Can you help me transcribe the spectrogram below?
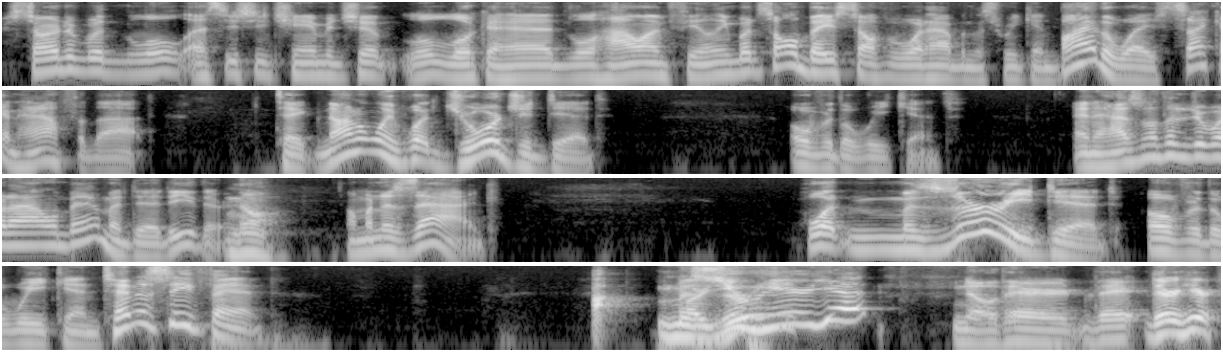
started with a little SEC championship, a little look ahead, a little how I'm feeling, but it's all based off of what happened this weekend. By the way, second half of that take not only what Georgia did over the weekend, and it has nothing to do with what Alabama did either. No, I'm gonna zag. What Missouri did over the weekend. Tennessee fan, Uh, are you here yet? No, they're they they're here.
